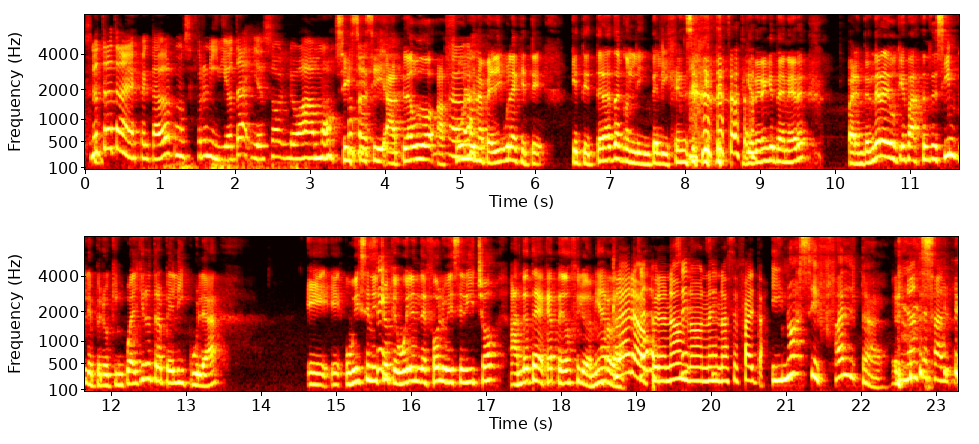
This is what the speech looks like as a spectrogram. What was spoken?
Sí. No tratan al espectador como si fuera un idiota y eso lo amo. Sí, sí, sí, aplaudo a full Ah. una película que te, que te trata con la inteligencia que, te- que tenés que tener para entender algo que es bastante simple, pero que en cualquier otra película eh, eh, hubiesen Sí. hecho que Willem Dafoe hubiese dicho, andate de acá pedófilo de mierda. Claro, Claro, pero no, sí, no, no, sí. no hace falta. Y no hace falta. Y no hace falta.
